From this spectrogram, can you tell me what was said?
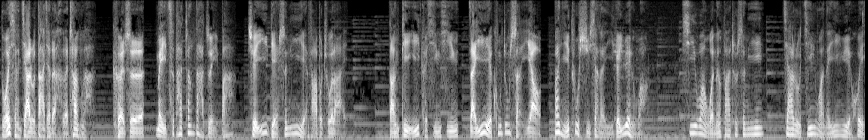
多想加入大家的合唱啊！可是每次他张大嘴巴，却一点声音也发不出来。当第一颗星星在夜空中闪耀，班尼兔许下了一个愿望：希望我能发出声音，加入今晚的音乐会。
